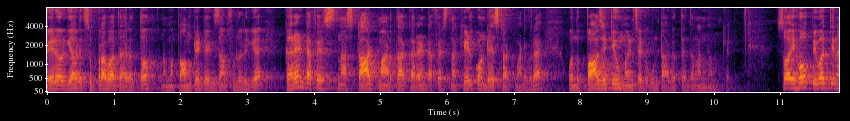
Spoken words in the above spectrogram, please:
ಬೇರೆಯವ್ರಿಗೆ ಯಾವ ರೀತಿ ಸುಪ್ರಭಾತ ಇರುತ್ತೋ, ನಮ್ಮ ಕಾಂಪಿಟೇಟಿವ್ ಎಕ್ಸಾಮ್ಸ್ ಸ್ಟೂಡರಿಗೆ ಕರೆಂಟ್ ಅಫೇರ್ಸ್ನ ಸ್ಟಾರ್ಟ್ ಮಾಡ್ತಾ ಕರೆಂಟ್ ಅಫೇರ್ಸ್ನ ಕೇಳ್ಕೊಂಡು ಸ್ಟಾರ್ಟ್ ಮಾಡಿದ್ರೆ ಒಂದು ಪಾಸಿಟಿವ್ ಮೈಂಡ್ಸೆಟ್ ಉಂಟಾಗುತ್ತೆ ಅಂತ ನನ್ನ ನಂಬಿಕೆ. ಸೊ ಐ ಹೋಪ್ ಇವತ್ತಿನ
